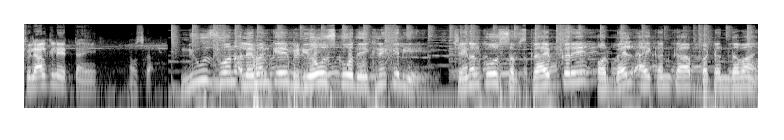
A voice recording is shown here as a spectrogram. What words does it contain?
फ़िलहाल के लिए इतना ही, नमस्कार। न्यूज़ वन इलेवन के वीडियोज़ को देखने के लिए चैनल को सब्सक्राइब करें और बेल आइकन का बटन दबाएँ।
